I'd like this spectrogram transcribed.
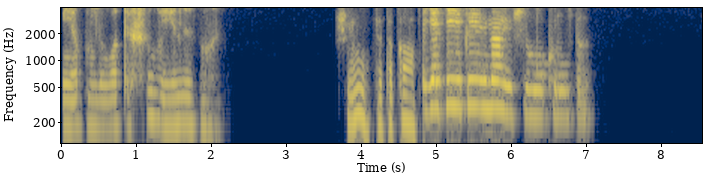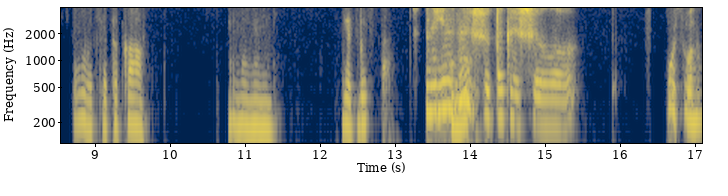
Як малювати шило, я не знаю. Шило це така, Я тільки знаю, що круто. шило це така, м, якби Ну, я Ну. знаю, що таке шило, ось воно.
